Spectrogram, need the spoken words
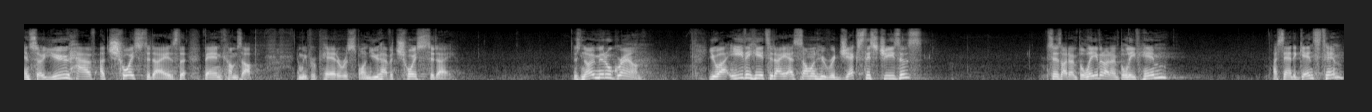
And so you have a choice today as the band comes up and we prepare to respond. You have a choice today. There's no middle ground. You are either here today as someone who rejects this Jesus, says, I don't believe it, I don't believe him, I stand against him.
